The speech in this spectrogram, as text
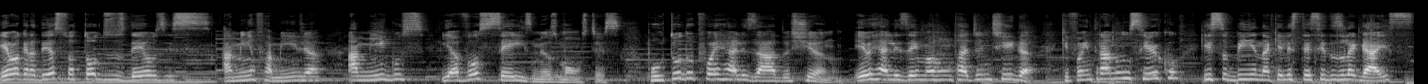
Eu agradeço a todos os deuses, a minha família, amigos e a vocês, meus monsters, por tudo que foi realizado este ano. Eu realizei uma vontade antiga, que foi entrar num circo e subir naqueles tecidos legais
